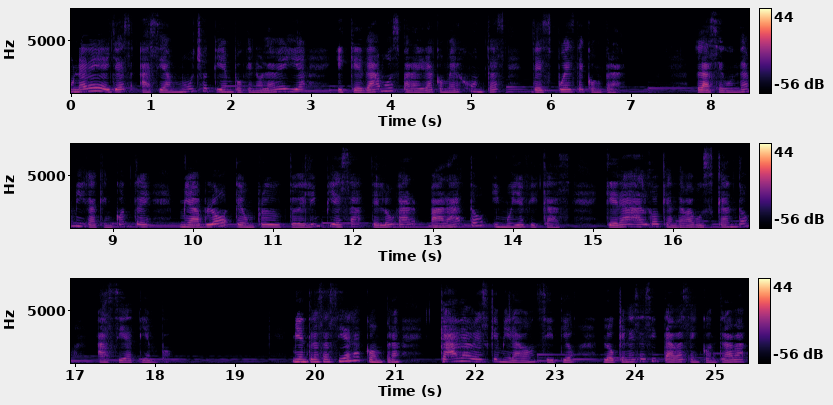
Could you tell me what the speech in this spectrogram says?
Una de ellas hacía mucho tiempo que no la veía y quedamos para ir a comer juntas después de comprar. La segunda amiga que encontré me habló de un producto de limpieza del hogar barato y muy eficaz, que era algo que andaba buscando hacía tiempo. Mientras hacía la compra, cada vez que miraba un sitio, lo que necesitaba se encontraba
